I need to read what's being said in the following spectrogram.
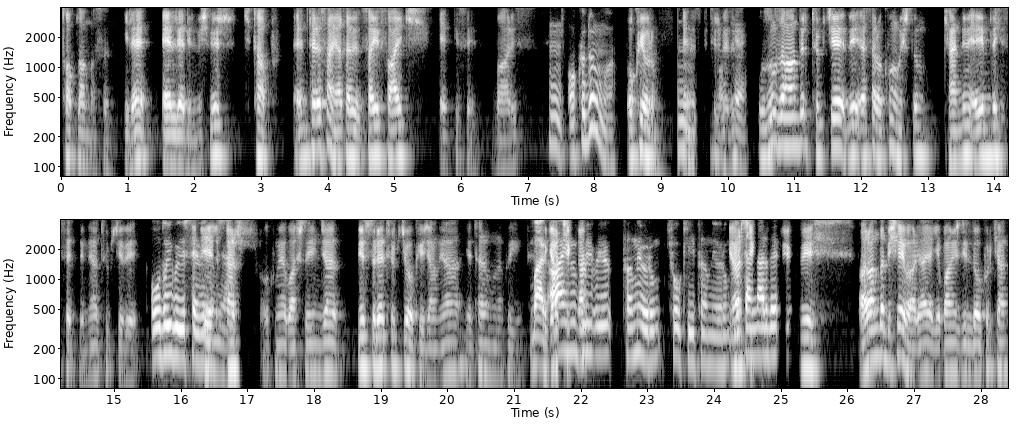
toplanması ile elde edilmiş bir kitap. Enteresan ya tabii Said Faik etkisi bariz. Hı, okudun mu? Okuyorum. Hı, Henüz bitirmedim. okey. Uzun zamandır Türkçe bir eser okumamıştım. Kendimi evimde hissettim ya Türkçe bir, O duyguyu bir severim ya. eser okumaya başlayınca bir süre Türkçe okuyacağım ya. Yeter amına koyayım. Bak Gerçekten- aynı duyguyu tanıyorum. Çok iyi tanıyorum. Gerçekten Geçenlerde büyük bir aranda bir şey var ya yabancı dilde okurken.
